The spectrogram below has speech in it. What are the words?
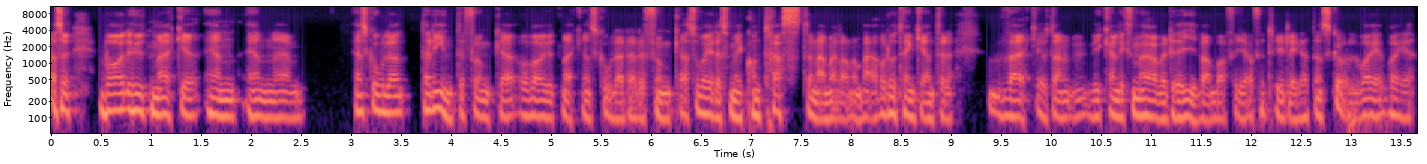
alltså, vad utmärker en, en eh, en skola där det inte funkar och vad utmärker en skola där det funkar? Så vad är det som är kontrasterna mellan de här? Och då tänker jag inte verka, utan vi kan liksom överdriva bara för att göra för tydlighetens skull. Vad är, vad är,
